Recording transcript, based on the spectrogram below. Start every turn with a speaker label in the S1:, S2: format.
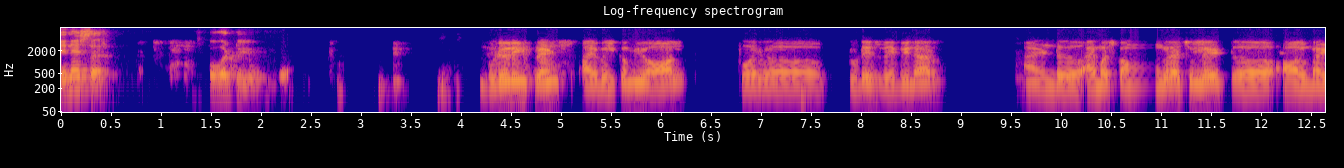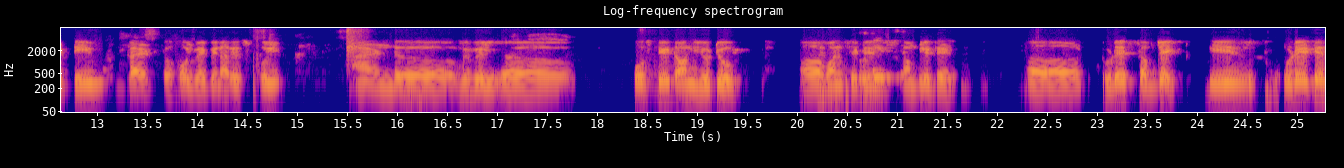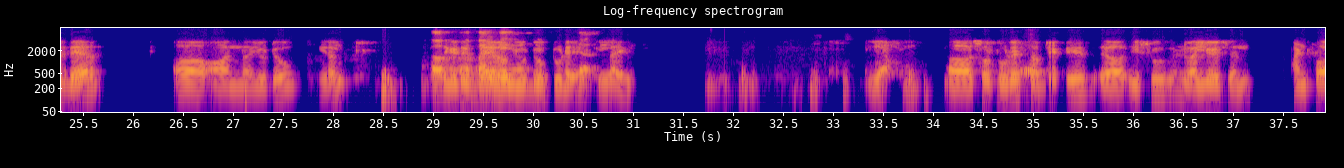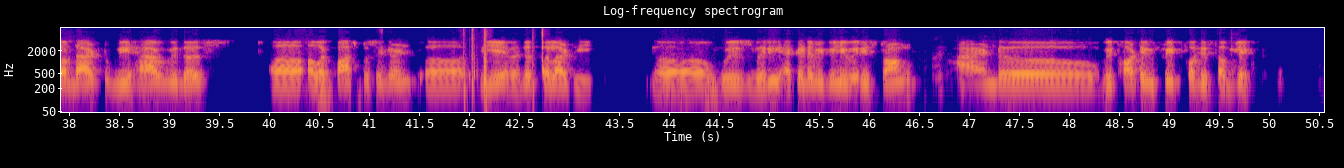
S1: Dinesh sir, over to you.
S2: Good evening, friends. I welcome you all for uh, today's webinar. And uh, I must congratulate uh, all my team that the whole webinar is full and uh, we will uh, post it on YouTube uh, once it is completed. today's subject is, today it is there on YouTube, Hiral? I think it is there on YouTube today, live. Yeah. Uh, so today's subject is uh, issues in valuation, and for that we have with us uh, our past president uh, CA Rajat Talati, uh, who is very academically very strong, and we thought him fit for this subject.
